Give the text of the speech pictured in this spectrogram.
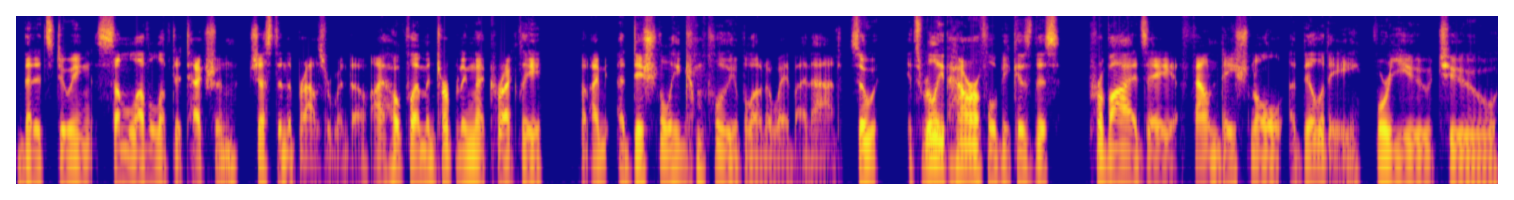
that it's doing some level of detection just in the browser window. I hopefully I'm interpreting that correctly, but I'm additionally completely blown away by that. So it's really powerful because this provides a foundational ability for you to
